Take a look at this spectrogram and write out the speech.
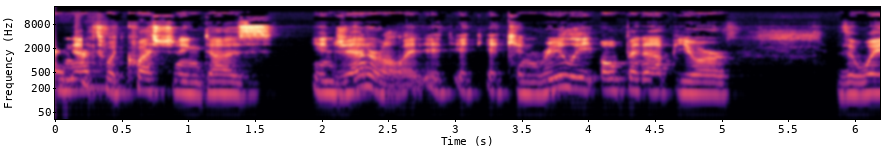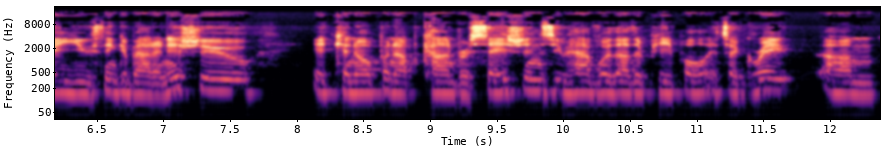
and that's what questioning does in general. It, it, it can really open up your the way you think about an issue. It can open up conversations you have with other people. It's a great um,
